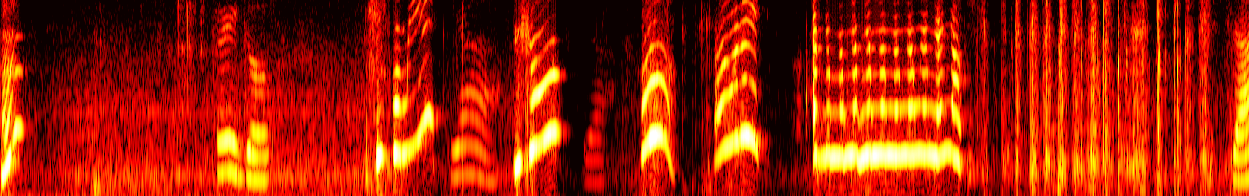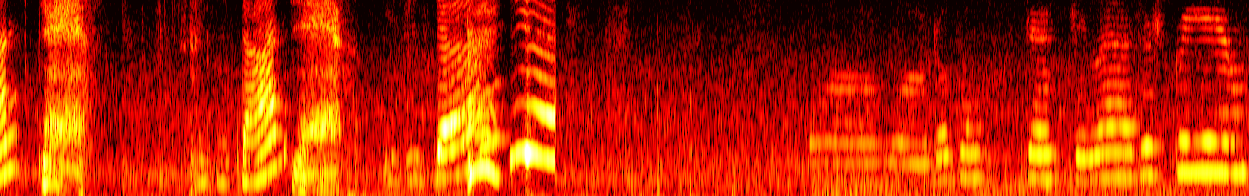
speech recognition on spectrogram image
Huh? Here you go. Is for me? Yes. Is it done? yeah. Wonderful, dancing ladder stream.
